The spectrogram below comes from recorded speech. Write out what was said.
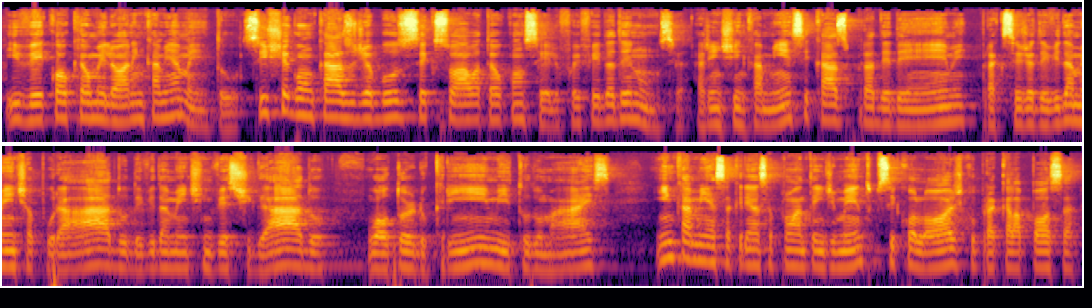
e vê qual é o melhor encaminhamento. Se chegou um caso de abuso sexual até o conselho, foi feita a denúncia, a gente encaminha esse caso para a DDM para que seja devidamente apurado, devidamente investigado o autor do crime e tudo mais. Encaminha essa criança para um atendimento psicológico para que ela possa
